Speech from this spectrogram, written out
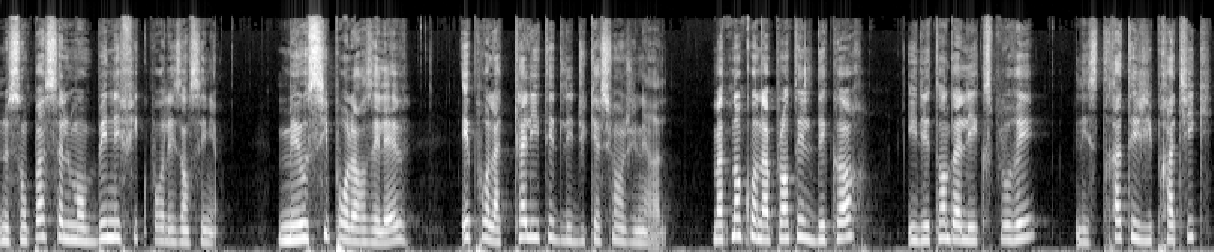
ne sont pas seulement bénéfiques pour les enseignants, mais aussi pour leurs élèves et pour la qualité de l'éducation en général. Maintenant qu'on a planté le décor, il est temps d'aller explorer les stratégies pratiques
